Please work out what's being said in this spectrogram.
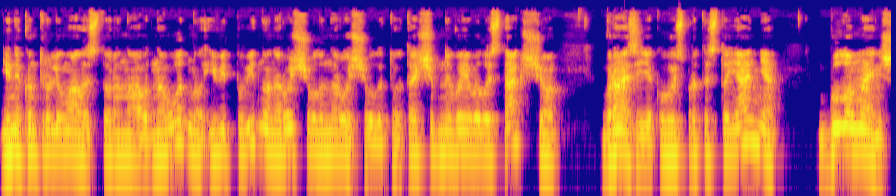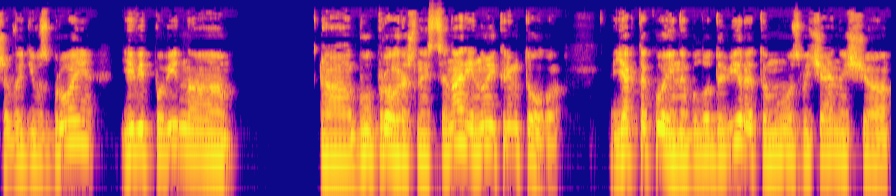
і не контролювали сторона одна одну, і відповідно нарощували, нарощували. Так, щоб не виявилось так, що в разі якогось протистояння було менше видів зброї, і відповідно був програшний сценарій. Ну і крім того, як такої не було довіри, тому звичайно, що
